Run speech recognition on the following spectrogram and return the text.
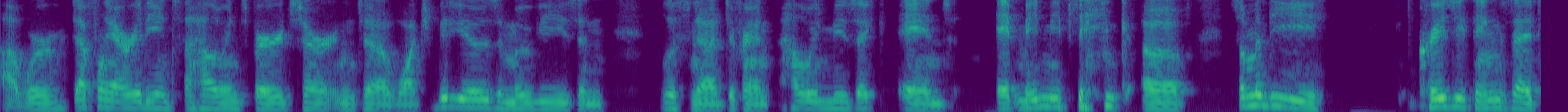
uh, we're definitely already into the Halloween spirit, starting to watch videos and movies and listen to different Halloween music. And it made me think of some of the crazy things that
